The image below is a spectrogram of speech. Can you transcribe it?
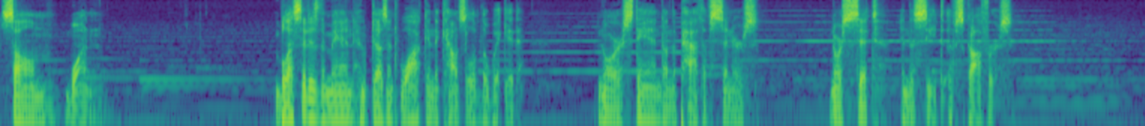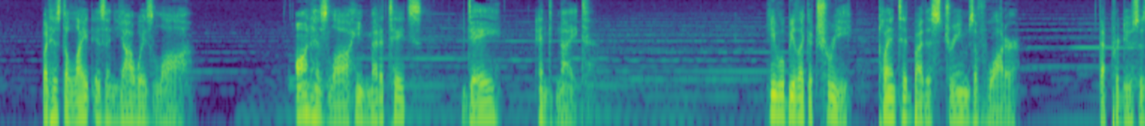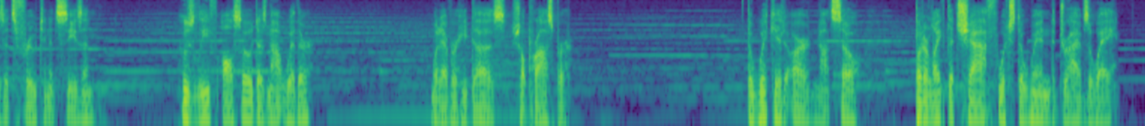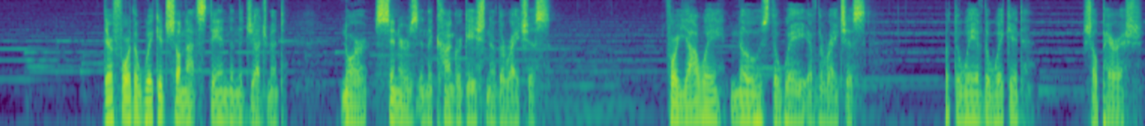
Psalm 1 Blessed is the man who doesn't walk in the counsel of the wicked, nor stand on the path of sinners, nor sit in the seat of scoffers. But his delight is in Yahweh's law. On his law he meditates day and night. He will be like a tree planted by the streams of water that produces its fruit in its season, whose leaf also does not wither. Whatever he does shall prosper. The wicked are not so, but are like the chaff which the wind drives away. Therefore, the wicked shall not stand in the judgment, nor sinners in the congregation of the righteous. For Yahweh knows the way of the righteous, but the way of the wicked shall perish.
